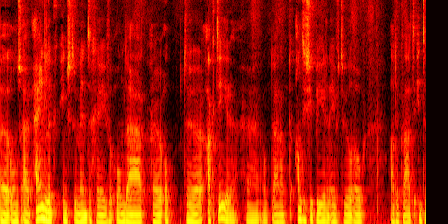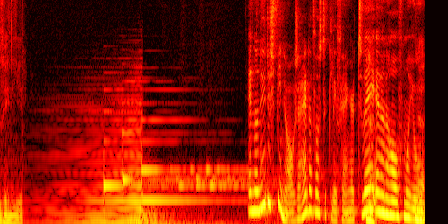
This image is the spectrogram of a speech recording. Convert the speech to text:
uh, ons uiteindelijk instrumenten geven om daarop uh, op te acteren, uh, op daarop te anticiperen en eventueel ook adequaat te interveneren. En dan nu de Spinoza, hè? dat was de cliffhanger. 2,5 ja. miljoen. Ja,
